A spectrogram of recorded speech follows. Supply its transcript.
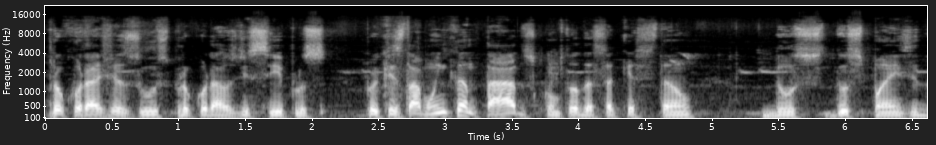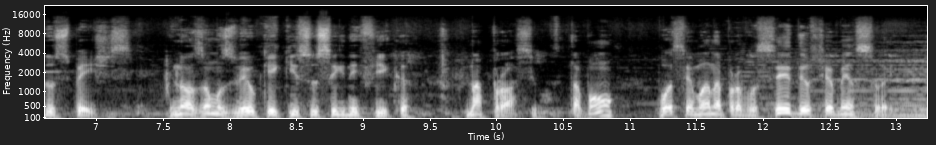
procurar Jesus, procurar os discípulos, porque estavam encantados com toda essa questão dos, dos pães e dos peixes. E nós vamos ver o que, que isso significa na próxima, tá bom? Boa semana para você, Deus te abençoe.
